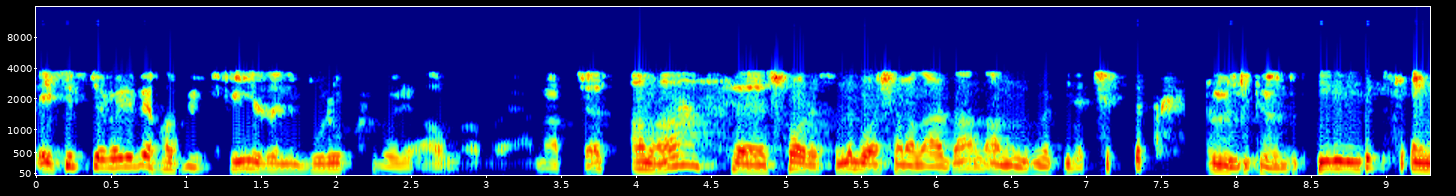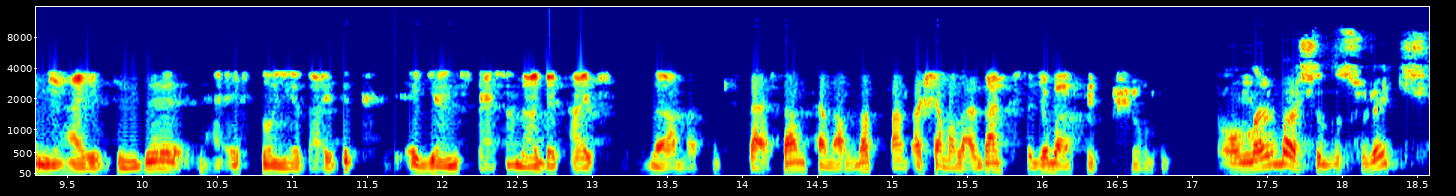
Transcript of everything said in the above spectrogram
Ekipçe böyle bir hafif şeyiz hani buruk böyle Allah Allah ya ne yapacağız. Ama e, sonrasında bu aşamalardan alnımızın akıyla çıktık. Öldük öldük dirildik. En nihayetinde Estonya'daydık. Ege'nin istersen daha detaylı anlatmak istersen sen anlat. Ben aşamalardan kısaca bahsetmiş oldum. Onlar başladı süreç.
